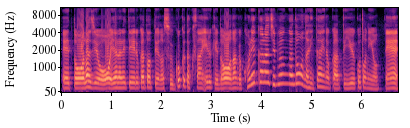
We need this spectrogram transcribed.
えーと、ラジオをやられている方っていうのはすっごくたくさんいるけどなんかこれから自分がどうなりたいのかっていうことによって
